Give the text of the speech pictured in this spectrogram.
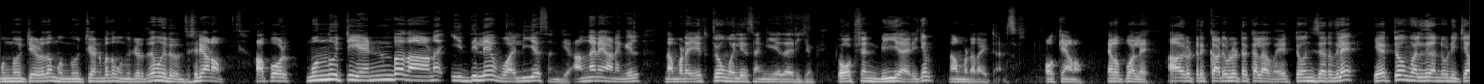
മുന്നൂറ്റി എഴുപത് മുന്നൂറ്റി എൺപത് മുന്നൂറ്റി എഴുപത് മുന്നൂറ്റി ശരിയാണോ? അപ്പോൾ മുന്നൂറ്റി എൺപതാണ് ഇതിലെ വലിയ സംഖ്യ. അങ്ങനെയാണെങ്കിൽ നമ്മുടെ ഏറ്റവും വലിയ സംഖ്യ ഏതായിരിക്കും? ഓപ്ഷൻ ബി ആയിരിക്കും നമ്മുടെ റൈറ്റ് ആൻസർ ഓക്കെ ആണോ എളുപ്പമല്ലേ? ആ ഒരു ട്രിക്ക് അടിപൊളി ട്രിക്ക് അല്ലാതെ ഏറ്റവും ചെറുതിലെ ഏറ്റവും വലുത് കണ്ടുപിടിക്കുക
